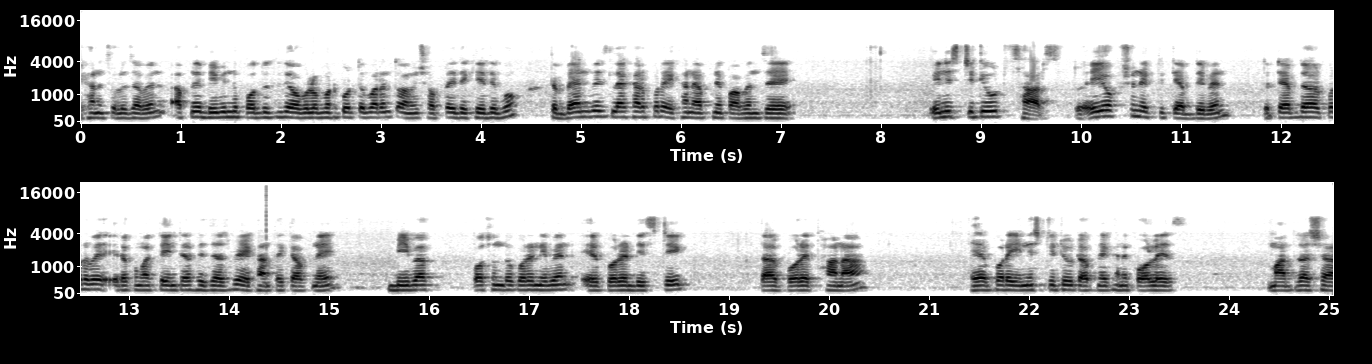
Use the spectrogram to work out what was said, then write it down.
এখানে চলে যাবেন। আপনি বিভিন্ন পদ্ধতিতে অবলম্বন করতে পারেন, তো আমি সবটাই দেখিয়ে দেব। তো ব্যানভেজ লেখার পরে এখানে আপনি পাবেন যে ইনস্টিটিউট সার্চ তো এই অপশনে একটি ট্যাব দিবেন। তো ট্যাব দেওয়ার পরে এরকম একটা ইন্টারফেস আসবে, এখান থেকে আপনি বিভাগ পছন্দ করে নেবেন, এরপরে ডিস্ট্রিক্ট তারপরে থানা, এরপরে ইনস্টিটিউট আপনি এখানে কলেজ মাদ্রাসা,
